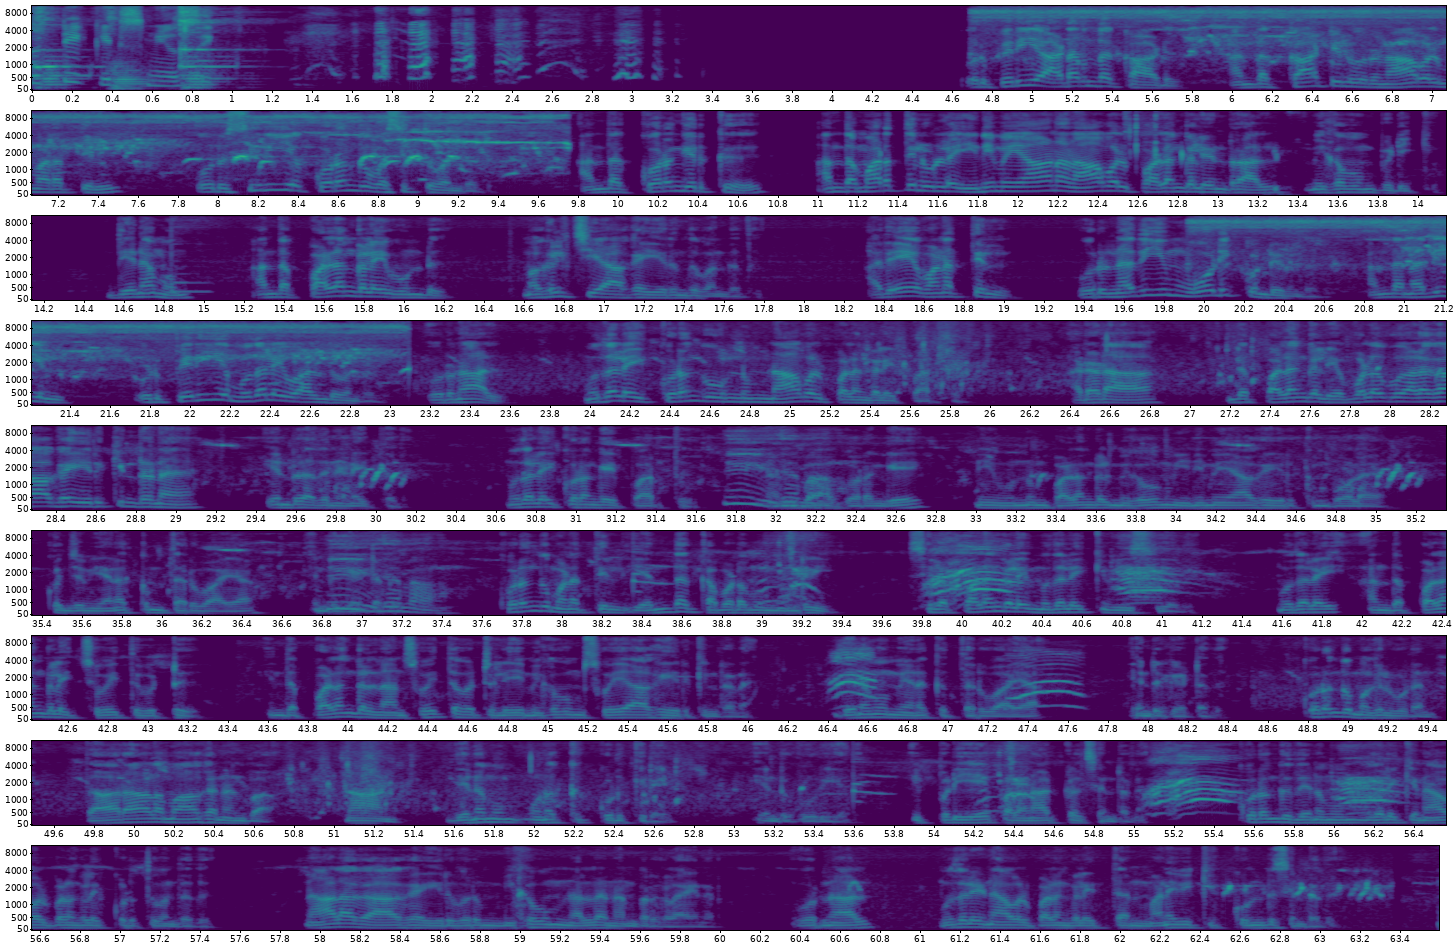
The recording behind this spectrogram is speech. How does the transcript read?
சுட்டி kids music. ஒரு பெரிய அடர்ந்த காடு. அந்த காட்டில் ஒரு நாவல் மரத்தில் ஒரு சிறிய குரங்கு வசித்து வந்தது. அந்த குரங்கிற்கு அந்த மரத்தில் உள்ள இனிமையான நாவல் பழங்கள் என்றால் மிகவும் பிடிக்கும். தினமும் அந்த பழங்களை உண்டு. மகிழ்ச்சியாக இருந்து வந்தது. அதே வனத்தில் ஒரு நதியும் ஓடிக்கொண்டிருந்தது. அந்த நதியில் ஒரு பெரிய முதலை வாழ்ந்து வந்தது. ஒரு நாள் முதலை குரங்கு உண்ணும் நாவல் பழங்களை பார்த்தது. அடடா இந்த பழங்கள் எவ்வளவு அழகாக இருக்கின்றன. என்று அது நினைத்தது. முதலை குரங்கை பார்த்து நண்பா குரங்கே நீ உண்ணும் பழங்கள் மிகவும் இனிமையாக இருக்கும் போல. கொஞ்சம் எனக்கும் தருவாயா? என்று கேட்டது. குரங்கு மனத்தில் எந்த கபடமும் இன்றி சில பழங்களை முதலைக்கு வீசியது. முதலை அந்த பழங்களை சுவைத்துவிட்டு இந்த பழங்கள் நான் சுவைத்தவற்றிலேயே மிகவும் சுவையாக இருக்கின்றன. தினமும் எனக்கு தருவாயா? என்று கேட்டது. குரங்கு மகிழ்வுடன் தாராளமாக நண்பா நான் தினமும் உனக்கு கொடுக்கிறேன் என்று கூறியது. இப்படியே பல நாட்கள் சென்றன. குரங்கு தினமும் முதலைக்கு நாவல் பழங்களை கொடுத்து வந்தது. நாளாக ஆக இருவரும் மிகவும் நல்ல நண்பர்களாயினர். ஒரு நாள் முதலை நாவல் பழங்களை தன் மனைவிக்கு கொண்டு சென்றது.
